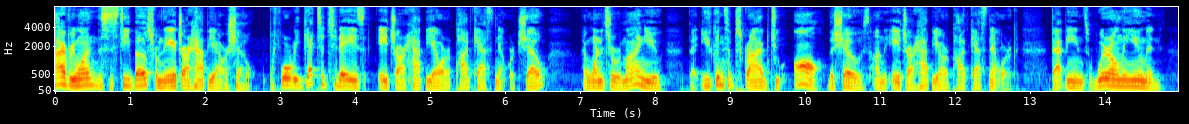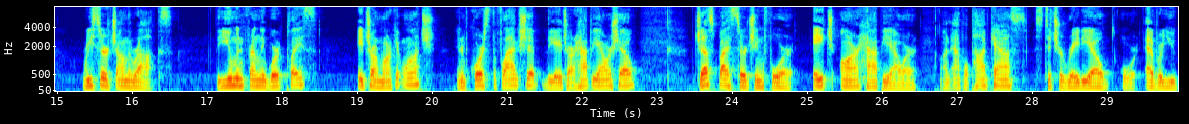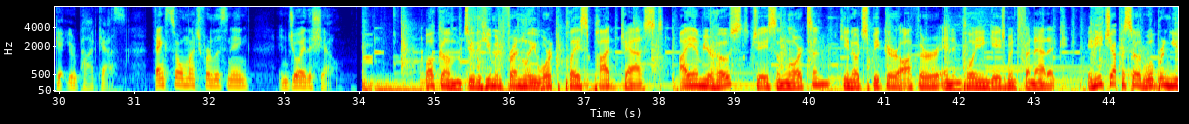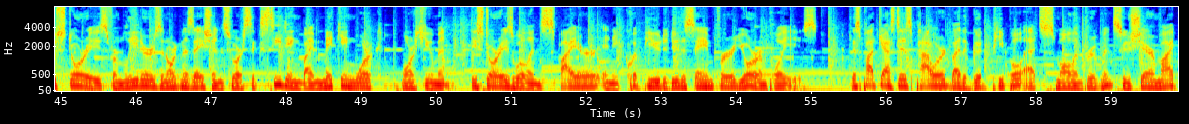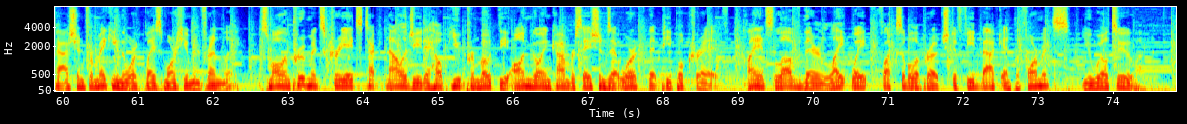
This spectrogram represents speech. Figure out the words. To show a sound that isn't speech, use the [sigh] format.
Hi, everyone. This is Steve Boese from the HR Happy Hour Show. Before we get to today's HR Happy Hour Podcast Network show, I wanted to remind you that you can subscribe to all the shows on the HR Happy Hour Podcast Network. That means We're Only Human, Research on the Rocks, The Human Friendly Workplace, HR Market Watch, and of course the flagship, the HR Happy Hour Show, just by searching for HR Happy Hour on Apple Podcasts, Stitcher Radio, or wherever you get your podcasts. Thanks so much for listening. Enjoy the show. Welcome to the Human Friendly Workplace Podcast. I am your host, Jason Lauritsen, keynote speaker, author, and employee engagement fanatic. In each episode, we'll bring you stories from leaders and organizations who are succeeding by making work more human. These stories will inspire and equip you to do the same for your employees. This podcast is powered by the good people at Small Improvements who share my passion for making the workplace more human friendly. Small Improvements creates technology to help you promote the ongoing conversations at work that people crave. Clients love their lightweight, flexible approach to feedback and performance. You will too.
